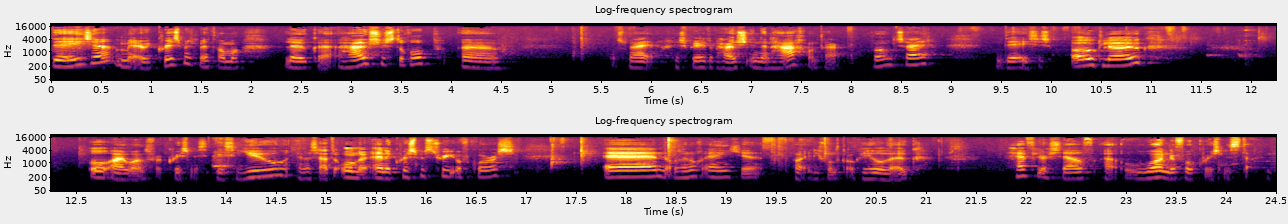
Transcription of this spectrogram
deze. Merry Christmas met allemaal leuke huisjes erop. Uh, volgens mij geïnspireerd op huisje in Den Haag, want daar woont zij. Deze is ook leuk. All I Want for Christmas is You. En dan staat eronder en a Christmas tree of course. En er was er nog eentje. Oh die vond ik ook heel leuk. Have yourself a wonderful Christmas time.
